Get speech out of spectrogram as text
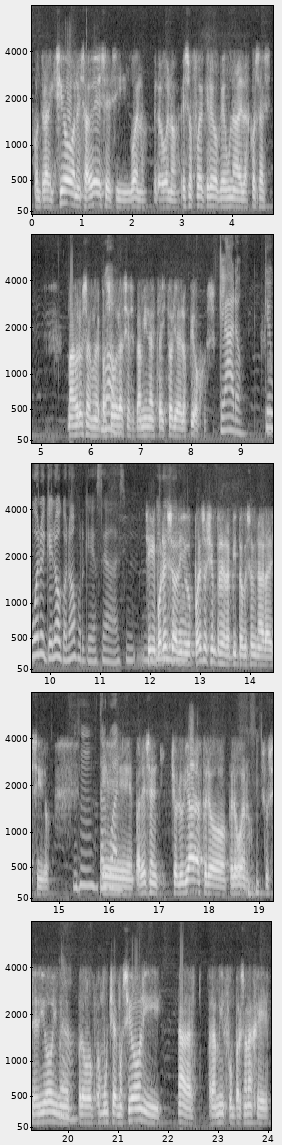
contradicciones a veces y bueno, pero bueno, eso fue creo que una de las cosas más grosas que me pasó Wow. gracias también a esta historia de los piojos. Claro. Qué bueno y qué loco, ¿no? Porque, o sea, es un. Sí, un por eso digo, por eso siempre repito que soy un agradecido. Ujú, tal cual. Eh, parecen choluriadas, pero pero bueno, sucedió y me No. provocó mucha emoción y nada, para mí fue un personaje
